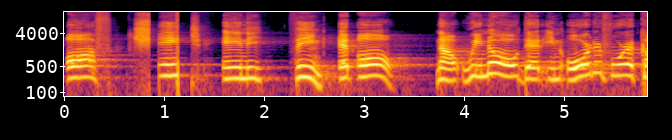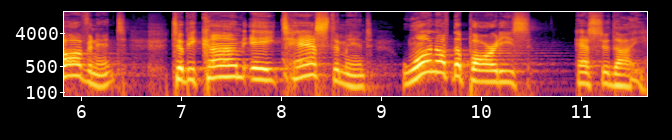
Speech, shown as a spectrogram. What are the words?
off, change anything at all. Now, we know that in order for a covenant to become a testament, one of the parties has to die.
